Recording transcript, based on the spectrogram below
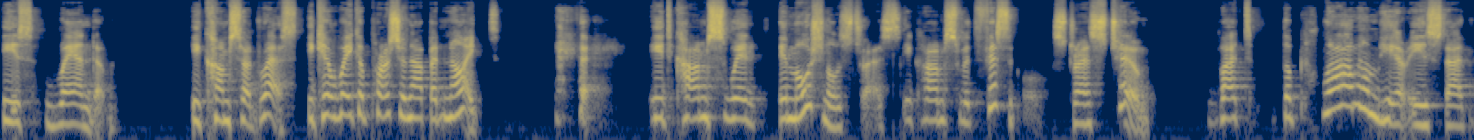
is random. It comes at rest. It can wake a person up at night. it comes with emotional stress. It comes with physical stress too. But the problem here is that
